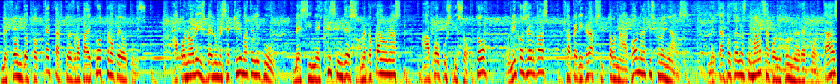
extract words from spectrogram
με φόντο το τέταρτο ευρωπαϊκό τρόπεο τους. Από νωρίς μπαίνουμε σε κλίμα τελικού με συνεχείς συνδέσεις με το Κάουνας από όπου στις 8 ο Νίκος Ζέρβας θα περιγράψει τον αγώνα της χρονιάς. Μετά το τέλος του μάτς ακολουθούν ρεπορτάζ,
